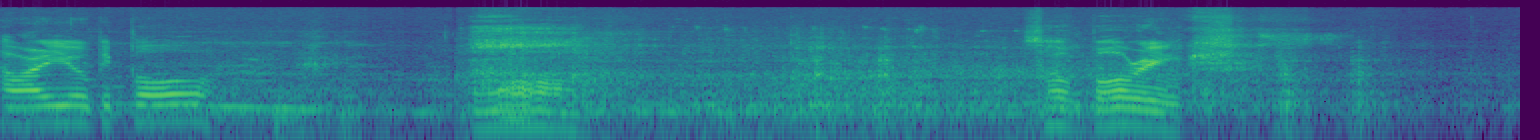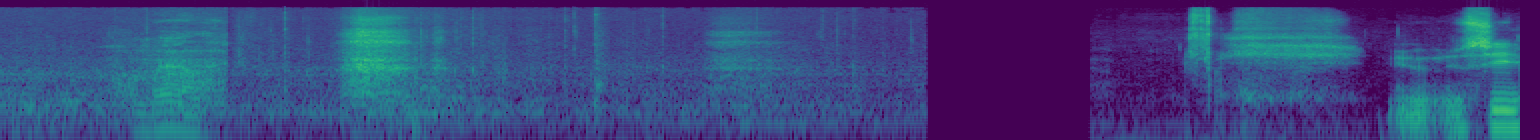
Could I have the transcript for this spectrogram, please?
How are you people? Oh, so boring. You, see,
